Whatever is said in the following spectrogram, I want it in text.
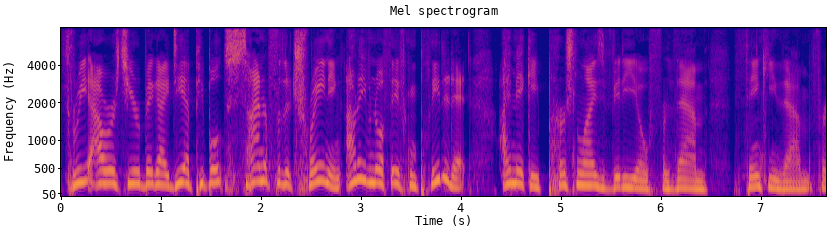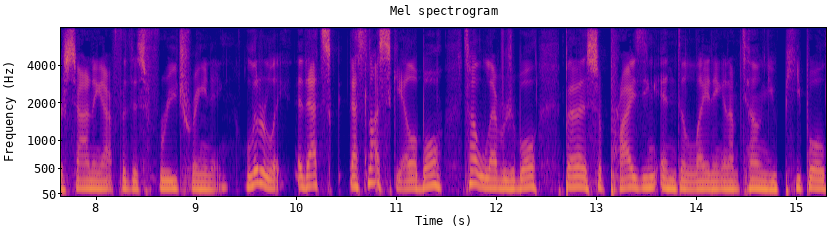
three hours to your big idea. People sign up for the training. I don't even know if they've completed it. I make a personalized video for them, thanking them for signing up for this free training. Literally, that's that's not scalable. It's not leverageable, but it's surprising and delighting. And I'm telling you, people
